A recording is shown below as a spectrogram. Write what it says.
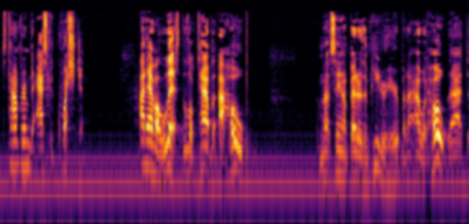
It's time for him to ask a question. I'd have a list, a little tablet, I hope. I'm not saying I'm better than Peter here, but I would hope that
